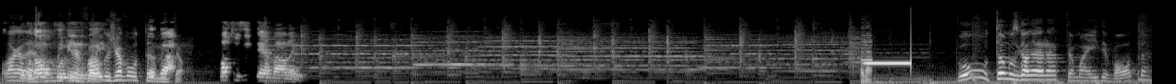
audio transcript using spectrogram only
Olá, galera. dar um pulinho intervalo, aí. já voltamos Opa. então. Bota os intervalos aí. Voltamos, galera. Tamo aí de volta.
